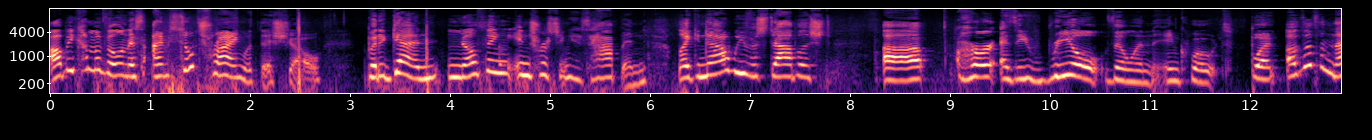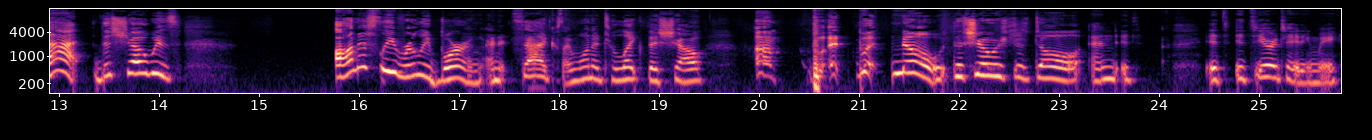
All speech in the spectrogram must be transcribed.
I'll become a villainess. I'm still trying with this show. But again, nothing interesting has happened. Like now we've established uh her as a real villain in quotes. But other than that, this show is honestly really boring and it's sad cuz I wanted to like this show. Um but but no, the show is just dull and it's it's it's irritating me.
